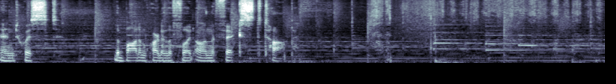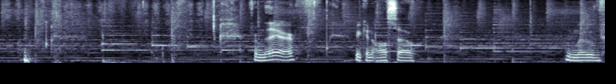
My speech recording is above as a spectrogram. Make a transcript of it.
and twist the bottom part of the foot on the fixed top. From there, we can also move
